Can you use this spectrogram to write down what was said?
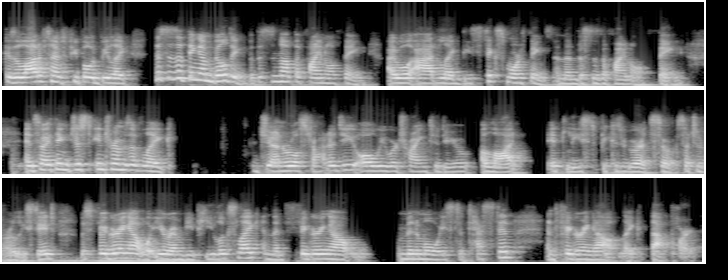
Because a lot of times people would be like, this is a thing I'm building, but this is not the final thing. I will add like these six more things, and then this is the final thing. And so I think just in terms of like general strategy, all we were trying to do a lot, at least because we were at so, such an early stage, was figuring out what your MVP looks like and then figuring out minimal ways to test it and figuring out like that part.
